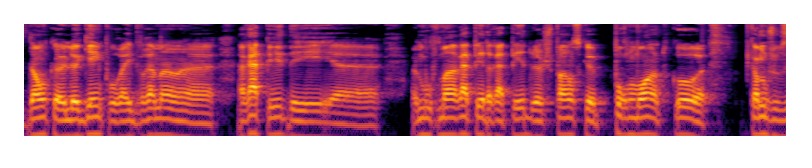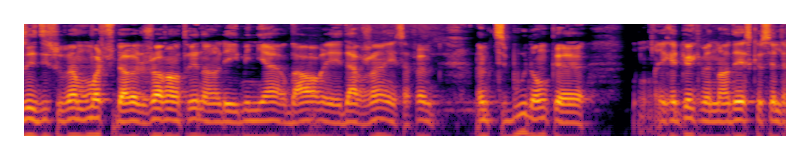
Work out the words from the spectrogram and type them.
donc, euh, le gain pourrait être vraiment euh, rapide et un mouvement rapide, rapide. Je pense que pour moi, en tout cas, comme je vous ai dit souvent, moi, je suis déjà rentré dans les minières d'or et d'argent et ça fait un, petit bout. Donc, il y a quelqu'un qui me demandait est-ce que c'est le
